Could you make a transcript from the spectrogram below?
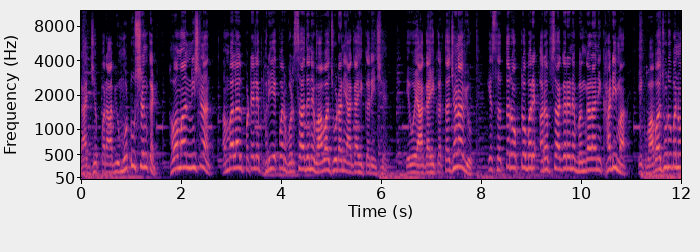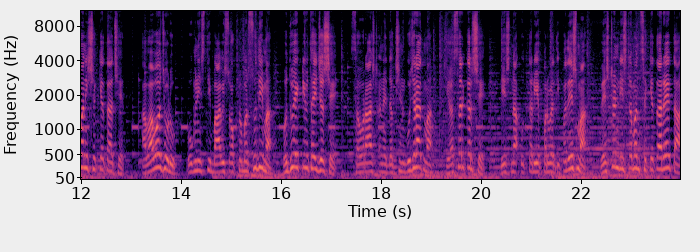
રાજ્ય પર આવ્યું મોટું સંકટ. હવામાન નિષ્ણાત અંબાલાલ પટેલે ફરી એકવાર વરસાદ અને વાવાઝોડાની આગાહી કરી છે. તેઓએ આગાહી કરતા જણાવ્યું કે સત્તર ઓક્ટોબરે અરબ સાગર અને બંગાળાની ખાડીમાં એક વાવાઝોડું બનવાની શક્યતા છે. આ વાવાઝોડું ઓગણીસથી બાવીસ ઓક્ટોબર સુધીમાં વધુ એક્ટિવ થઈ જશે. સૌરાષ્ટ્ર અને દક્ષિણ ગુજરાતમાં જે અસર કરશે, દેશના ઉત્તરીય પર્વતીય પ્રદેશમાં વેસ્ટર્ન ડિસ્ટર્બન્સ શક્યતા રહેતા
